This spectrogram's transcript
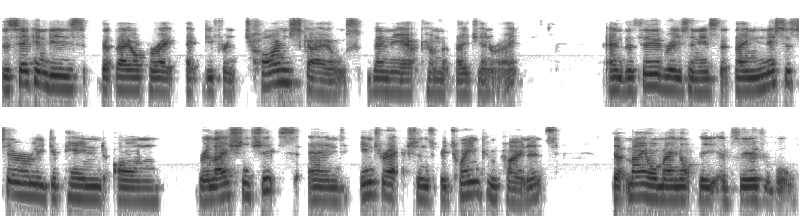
The second is that they operate at different time scales than the outcome that they generate. And the third reason is that they necessarily depend on relationships and interactions between components that may or may not be observable,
